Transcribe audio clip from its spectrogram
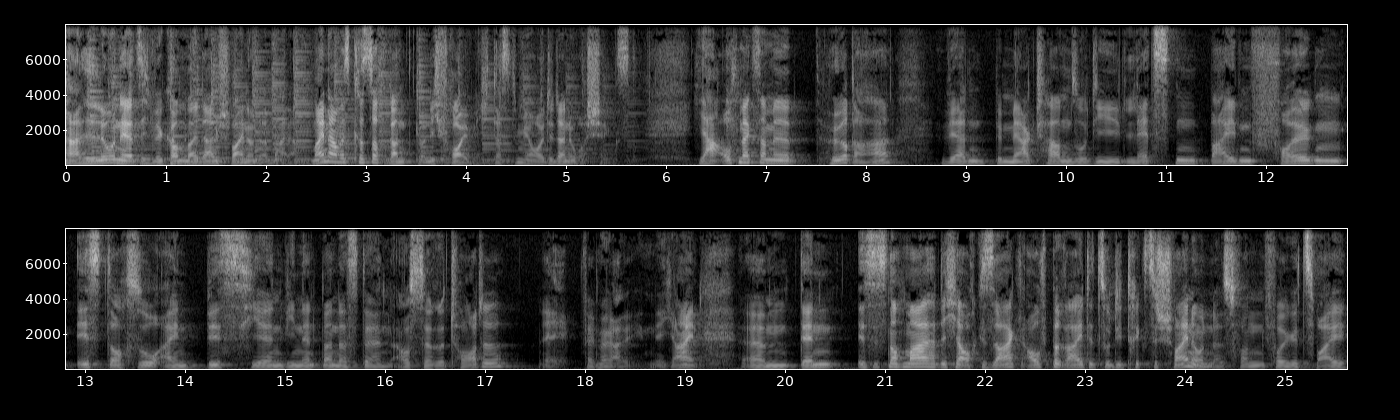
Hallo und herzlich willkommen bei deinem Schwein und Anleiter. Mein Name ist Christoph Randke und ich freue mich, dass du mir heute dein Ohr schenkst. Ja, aufmerksame Hörer werden bemerkt haben, so die letzten beiden Folgen ist doch so ein bisschen, wie nennt man das denn, aus der Retorte? Nee, fällt mir gerade nicht ein. Ähm, denn es ist nochmal, hatte ich ja auch gesagt, aufbereitet so die Tricks des Schweinehundes von Folge 2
